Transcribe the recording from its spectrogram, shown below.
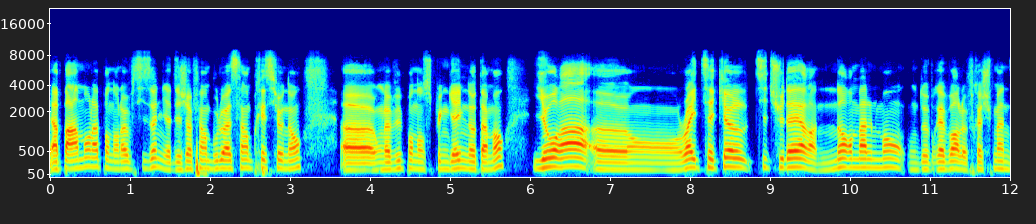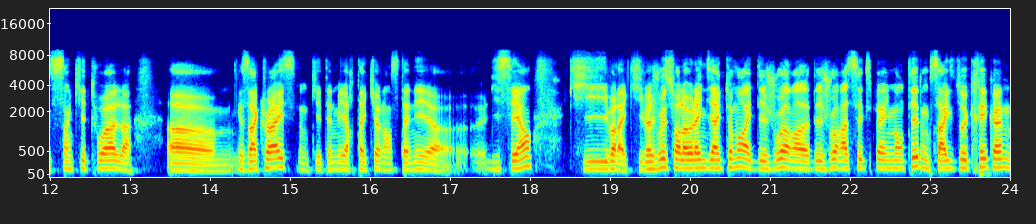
Et apparemment, là, pendant la off-season, il a déjà fait un boulot assez impressionnant. on l'a vu pendant Spring Game notamment. Il y aura en right tackle titulaire, normalement, on devrait voir le freshman 5 étoiles euh, Zach Rice, donc, qui était le meilleur tackle hein, cette année euh, lycéen, qui, voilà, qui va jouer sur la O-line directement avec des joueurs, euh, des joueurs assez expérimentés. Donc ça risque de créer quand même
